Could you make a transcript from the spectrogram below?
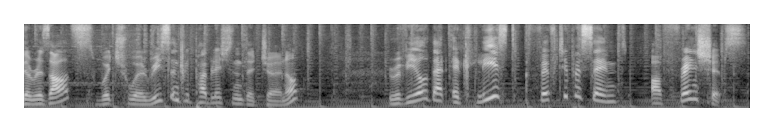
The results, which were recently published in the journal, reveal that at least 50% of friendships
